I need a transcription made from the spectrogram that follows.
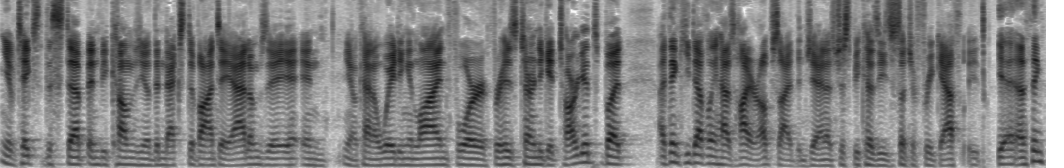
you know takes the step and becomes you know the next Davante Adams and you know kind of waiting in line for for his turn to get targets, but I think he definitely has higher upside than Janis just because he's such a freak athlete. Yeah, I think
